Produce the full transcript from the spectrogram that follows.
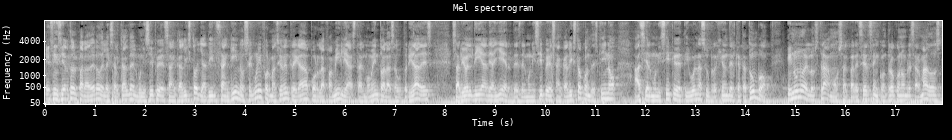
Es incierto el paradero del exalcalde del municipio de San Calixto, Yadil Sanguino. Según información entregada por la familia hasta el momento a las autoridades, salió el día de ayer desde el municipio de San Calixto con destino hacia el municipio de Tibú en la subregión del Catatumbo. En uno de los tramos, al parecer, se encontró con hombres armados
